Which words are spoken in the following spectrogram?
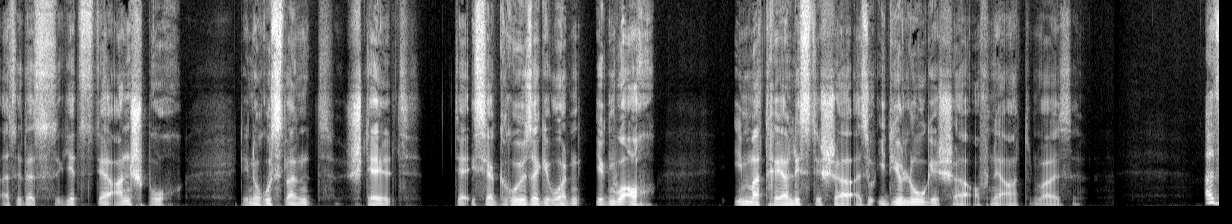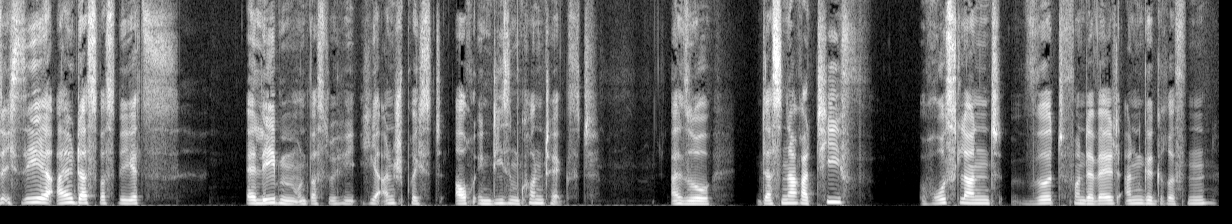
Also dass jetzt der Anspruch, den Russland stellt, der ist ja größer geworden. Irgendwo auch immaterialistischer, also ideologischer auf eine Art und Weise. Also ich sehe all das, was wir jetzt erleben und was du hier ansprichst, auch in diesem Kontext. Also das Narrativ, Russland wird von der Welt angegriffen,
